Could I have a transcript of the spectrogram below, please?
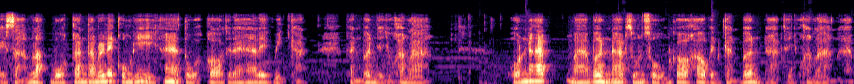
ช้3หลักบวกกันทำด้วยเลขคงที่ 5 ตัวก็จะได้ 5 เลขวินกัน กันเบิ้ลจะอยู่ข้างล่าง ผลนะครับมาเบิ้ลนะครับ00ก็เข้าเป็นกันเบิ้ลนะครับจะอยู่ข้างล่างนะครับ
